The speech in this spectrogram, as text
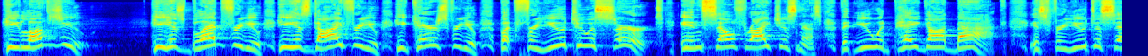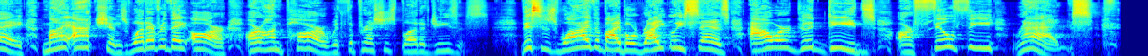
He loves you. He has bled for you. He has died for you. He cares for you. But for you to assert in self righteousness that you would pay God back is for you to say, My actions, whatever they are, are on par with the precious blood of Jesus. This is why the Bible rightly says our good deeds are filthy rags.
